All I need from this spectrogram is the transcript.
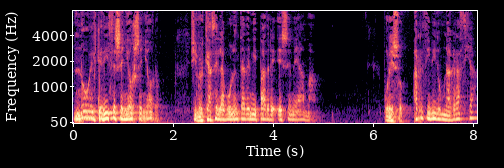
No el que dice Señor, Señor, sino el que hace la voluntad de mi Padre, ese me ama. Por eso, ¿ha recibido una gracia?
